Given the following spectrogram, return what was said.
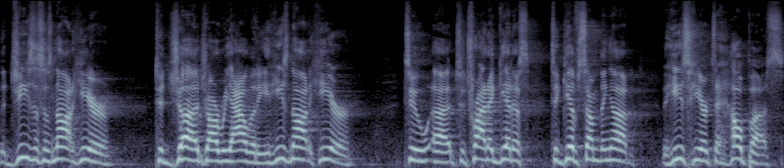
that Jesus is not here to judge our reality, and He's not here to, uh, to try to get us to give something up, He's here to help us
